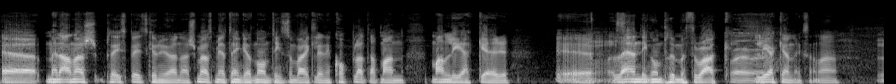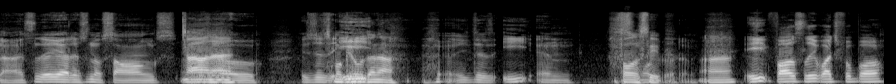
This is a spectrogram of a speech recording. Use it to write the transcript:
Eh, men annars, play space kan du göra när som helst. Men jag tänker att någonting som verkligen är kopplat, att man, man leker eh, landing on Plymouth Rock, Right, right. liksom. ja. No, it's, yeah, there's no songs. Oh, there's no. no. It's just eat. you just eat and Fall asleep. Ja. Eat, fall asleep, watch football.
